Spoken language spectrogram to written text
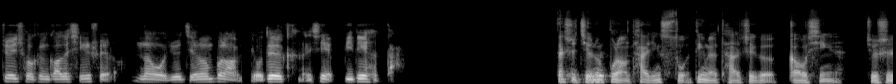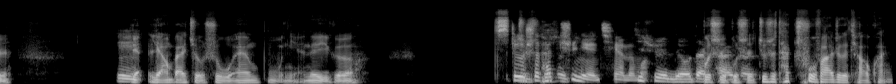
追求更高的薪水了。那我觉得杰伦布朗留队的可能性也不一定很大。但是杰伦布朗他已经锁定了他这个高薪，就是嗯两两百九十五 M 五年的一个，这个是他去年签的吗继吗？续留在不是不是，就是他触发这个条款，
